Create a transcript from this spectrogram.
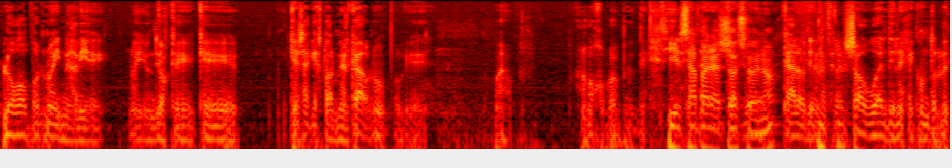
Luego, pues no hay nadie, no hay un dios que, que, saque esto al mercado, ¿no? Porque, bueno, pues, a lo mejor... Pues, sí, es aparatoso, ¿no? Claro, tienes que hacer el software, tienes que controlar,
